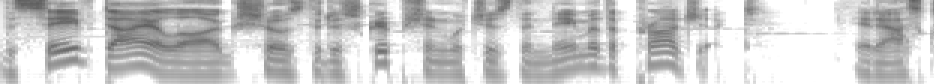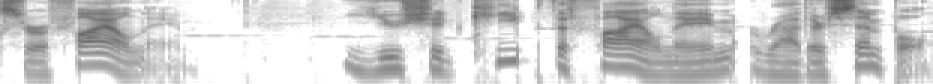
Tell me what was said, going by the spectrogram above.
The Save dialog shows the description which is the name of the project. It asks for a file name. You should keep the file name rather simple,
